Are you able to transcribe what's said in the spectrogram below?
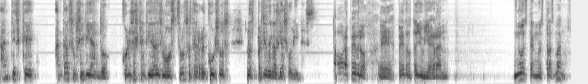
antes que andar subsidiando con esas cantidades monstruosas de recursos los precios de las gasolinas. Ahora, Pedro, eh, Pedro Tayo Villagrán, no está en nuestras manos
